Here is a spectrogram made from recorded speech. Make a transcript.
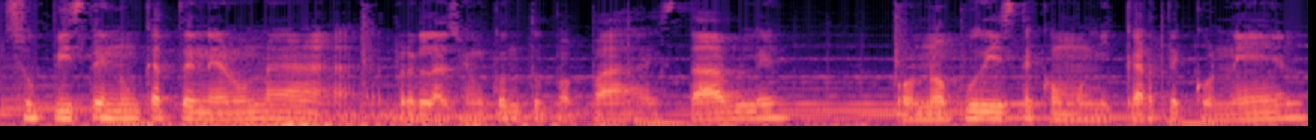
supiste nunca tener una relación con tu papá estable, o no pudiste comunicarte con él,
